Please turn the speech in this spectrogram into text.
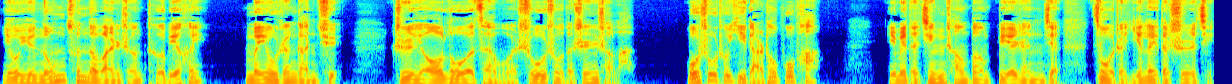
由于农村的晚上特别黑，没有人敢去，只有落在我叔叔的身上了。我叔叔一点都不怕，因为他经常帮别人家做着一类的事情。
